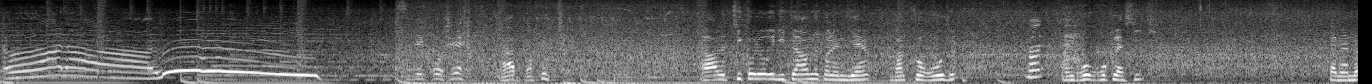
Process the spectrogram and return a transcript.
Voilà C'est décroché. Ah, parfait. Alors, le petit coloris du Tarn qu'on aime bien. Ventre faux rouge. Ouais. Un gros, gros classique. Quand même.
